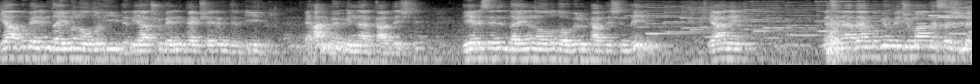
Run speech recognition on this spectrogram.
Ya bu benim dayımın oğlu iyidir, ya şu benim hemşerimdir, iyidir. E hani müminler kardeşti? Diğeri senin dayının oğlu da öbürü kardeşin değil mi? Yani mesela ben bugün bir cuma mesajı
